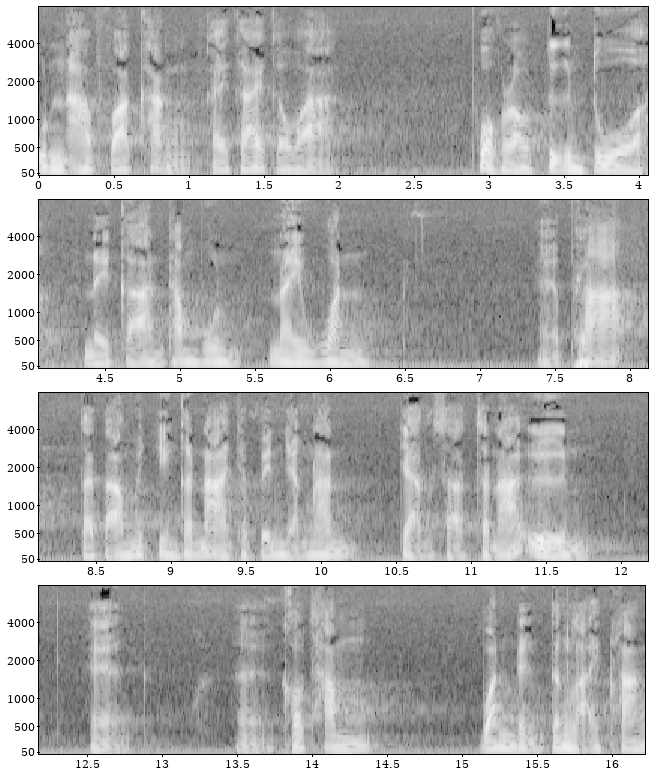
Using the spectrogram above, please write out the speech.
อุ่นหนาฟ้าคั่งคล้ายๆกับว่า พวกเราตื่นตัวในการทำบุญในวันพระ แต่ตามไม่จริงก็น่าจะเป็นอย่างนั้น อย่างศาสนาอื่นเเเขาทำวันหนึ่งตั้งหลายครั้ง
